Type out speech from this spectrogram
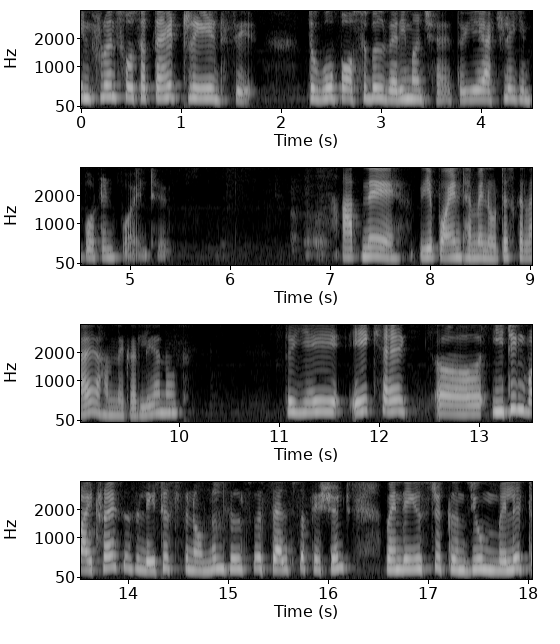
इन्फ्लुएंस हो सकता है ट्रेड से। तो वो पॉसिबल वेरी मच है। तो ये एक्चुअली एक इंपॉर्टेंट पॉइंट है। आपने ये पॉइंट हमें नोटिस करवाया? हमने कर लिया नोट तो ये एक है eating white rice is latest the hills. Hills were self-sufficient when they used to consume millet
